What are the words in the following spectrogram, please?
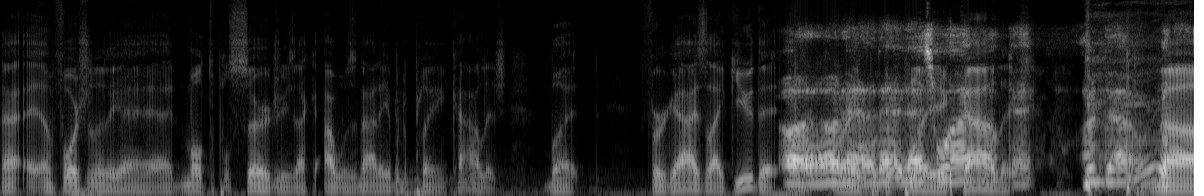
I, unfortunately, I had multiple surgeries. I, I was not able to play in college. But for guys like you that Oh, oh, are that, able to that, that's play in why. college, Okay. No doubt. no,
